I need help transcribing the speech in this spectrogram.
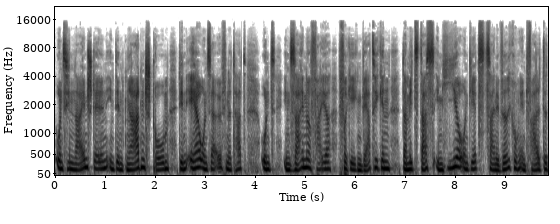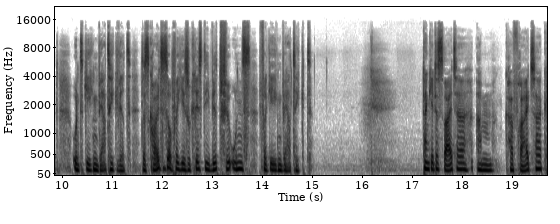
uns hineinstellen in den Gnadenstrom, den er uns eröffnet hat und in seiner Feier vergegenwärtigen, damit das im Hier und Jetzt seine Wirkung entfaltet und gegenwärtig wird. Das Kreuzesopfer Jesu Christi wird für uns vergegenwärtigt. Dann geht es weiter am Karfreitag.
